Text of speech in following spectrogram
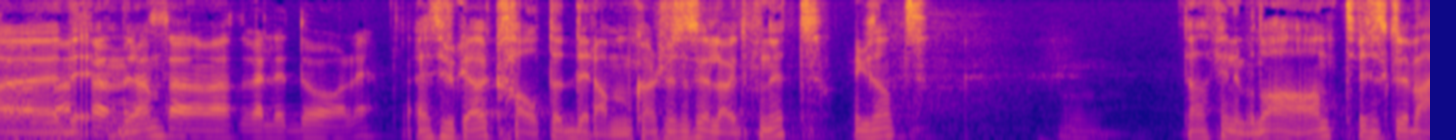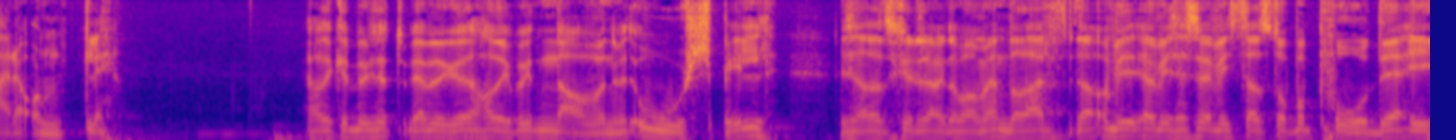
Det eh, det- dram. det hadde vært veldig dårlig. Jeg tror ikke jeg hadde kalt det dram kanskje hvis jeg skulle lagd det på nytt. Ikke sant? Jeg hadde funnet på noe annet hvis jeg skulle være ordentlig. Jeg hadde ikke brukt, jeg hadde ikke brukt navnet mitt ordspill hvis jeg skulle lagd på meg. Da, da, hvis jeg hvis jeg stått på podiet i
